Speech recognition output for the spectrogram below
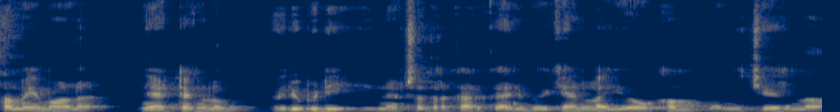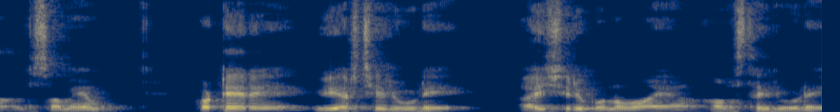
സമയമാണ് നേട്ടങ്ങളും ഒരുപിടി നക്ഷത്രക്കാർക്ക് അനുഭവിക്കാനുള്ള യോഗം വന്നു ചേരുന്ന ഒരു സമയം. ഒട്ടേറെ ഉയർച്ചയിലൂടെ ഐശ്വര്യപൂർണമായ അവസ്ഥയിലൂടെ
